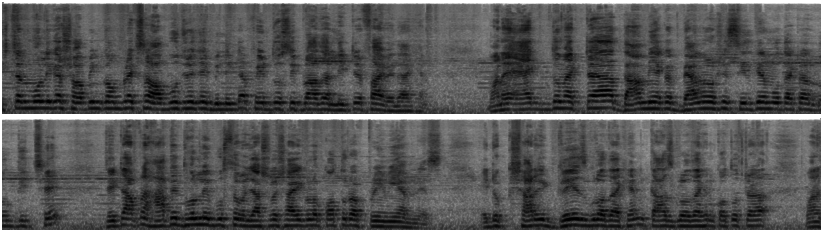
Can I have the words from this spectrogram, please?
Eastern Mallika shopping কমপ্লেক্সের অবুজরে যে বিল্ডিংটা ফেরদোসি প্লাজা লিটার ফাইভে দেখেন। মানে একদম একটা দামি একটা বেনারসি সিল্কের মতো একটা লুক দিচ্ছে, যেটা আপনার হাতে ধরলে বুঝতে পারবেন যে আসলে শাড়িগুলো কতটা প্রিমিয়ামনেস একটু শাড়ির গ্লেজগুলো দেখেন, কাজগুলো দেখেন কতটা মানে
